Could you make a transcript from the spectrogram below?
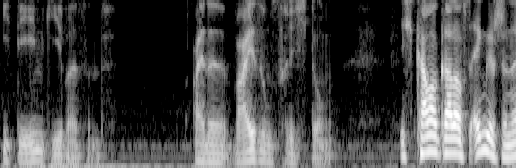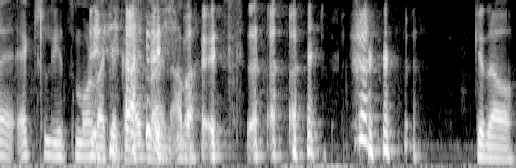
Ideengeber sind. Eine Weisungsrichtung. Ich kam auch gerade aufs Englische, ne? Actually, it's more like a guideline, ja, aber. genau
